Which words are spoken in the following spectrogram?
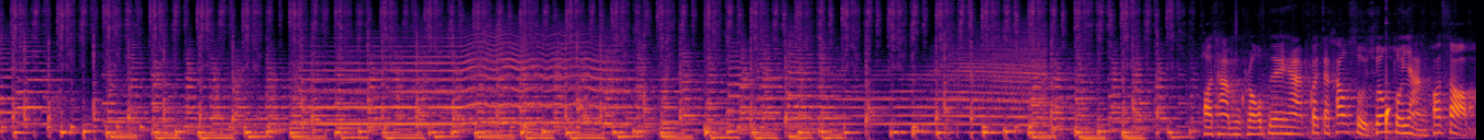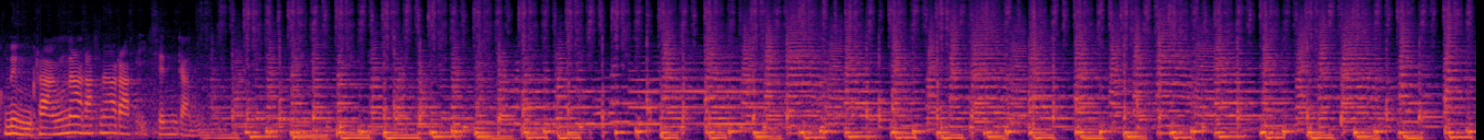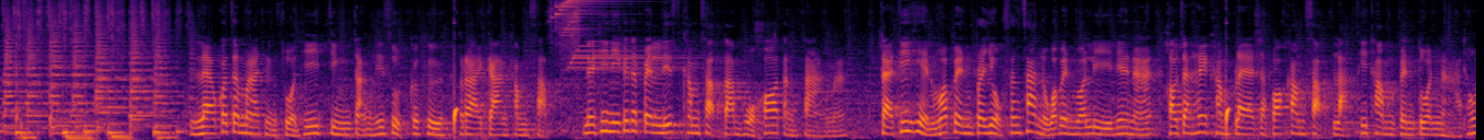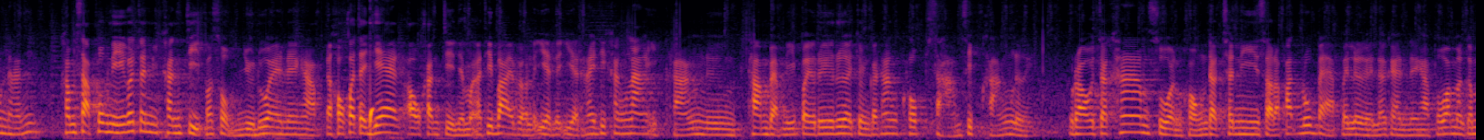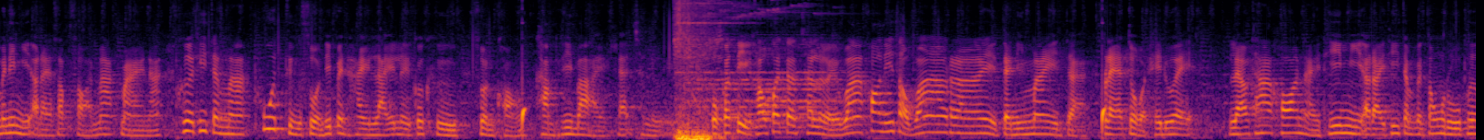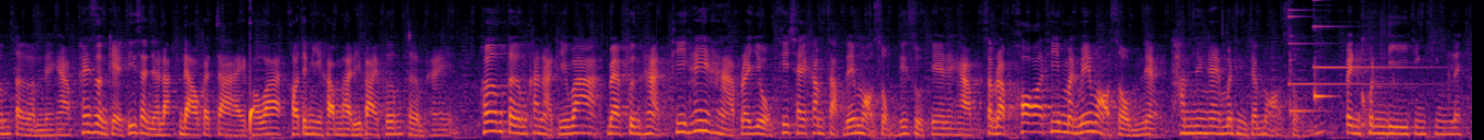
พอทำครบนะครับ ก็จะเข้าสู่ช่วงตัวอย่างข้อสอบ 1 ครั้งน่ารักน่ารักอีกเช่นกันแล้วก็จะมาถึงส่วนที่จริงจังที่สุดก็คือรายการคำศัพท์ ในที่นี้ก็จะเป็นลิสต์คำศัพท์ตามหัวข้อต่างๆนะ แต่ที่เห็นว่าเป็นประโยคสั้น ๆ หรือว่าเป็นวลีเนี่ยนะเขาจะให้คำแปลเฉพาะคำศัพท์หลักที่ทำเป็นตัวหนาเท่านั้นคำศัพท์พวกนี้ก็จะมีคันจิผสมอยู่ด้วยนะครับแล้วเขาก็จะแยกเอาคันจิเนี่ยมาอธิบายแบบละเอียดละเอียดให้ที่ข้างล่างอีกครั้งหนึ่งทำแบบนี้ไปเรื่อยๆ จนกระทั่งครบ 30 ครั้งเลย เราจะข้ามส่วนของดัชนีสารพัดรูปแบบไปเลยแล้วกันนะครับ เพราะว่ามันก็ไม่ได้มีอะไรซับซ้อนมากมายนะ เพื่อที่จะมาพูดถึงส่วนที่เป็นไฮไลท์เลยก็คือส่วนของคำอธิบายและเฉลย ปกติเขาก็จะเฉลยว่าข้อนี้ตอบว่าอะไร แต่นี่ไม่จะแปลโจทย์ให้ด้วย แล้วถ้าข้อไหนที่มีอะไรที่จำเป็นต้องรู้เพิ่มเติมนะครับ ให้สังเกตที่สัญลักษณ์ดาวกระจาย เพราะว่าเขาจะมีคำอธิบายเพิ่มเติมให้ เพิ่มเติมขนาดที่ว่าแบบฝึกหัดที่ให้หาประโยคที่ใช้คำศัพท์ได้เหมาะสมที่สุดเนี่ยนะครับสำหรับข้อที่มันไม่เหมาะสมเนี่ยทำยังไงมันถึงจะเหมาะสม เป็นคนดีจริง ๆ เลย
